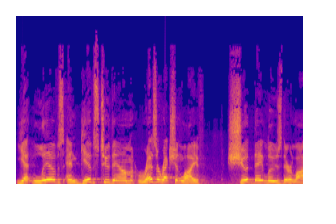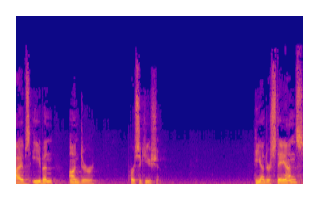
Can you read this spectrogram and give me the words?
yet lives and gives to them resurrection life should they lose their lives even under persecution. He understands.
